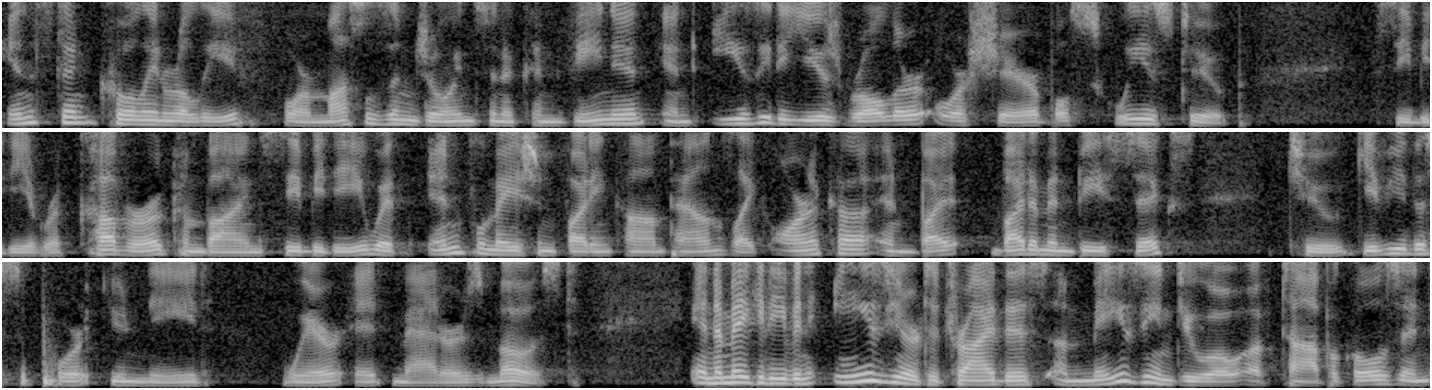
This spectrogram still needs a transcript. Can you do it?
instant cooling relief for muscles and joints in a convenient and easy to use roller or shareable squeeze tube. CBD Recover combines CBD with inflammation fighting compounds like arnica and vitamin B6 to give you the support you need where it matters most. And to make it even easier to try this amazing duo of topicals and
